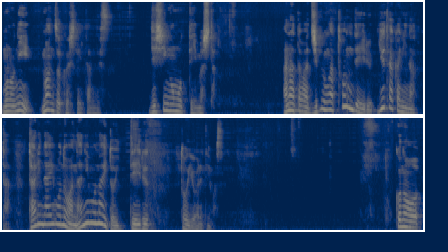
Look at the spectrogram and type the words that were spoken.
ものに満足していたんです。自信を持っていました。あなたは自分は富んでいる、豊かになった、足りないものは何もないと言っていると言われています。この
